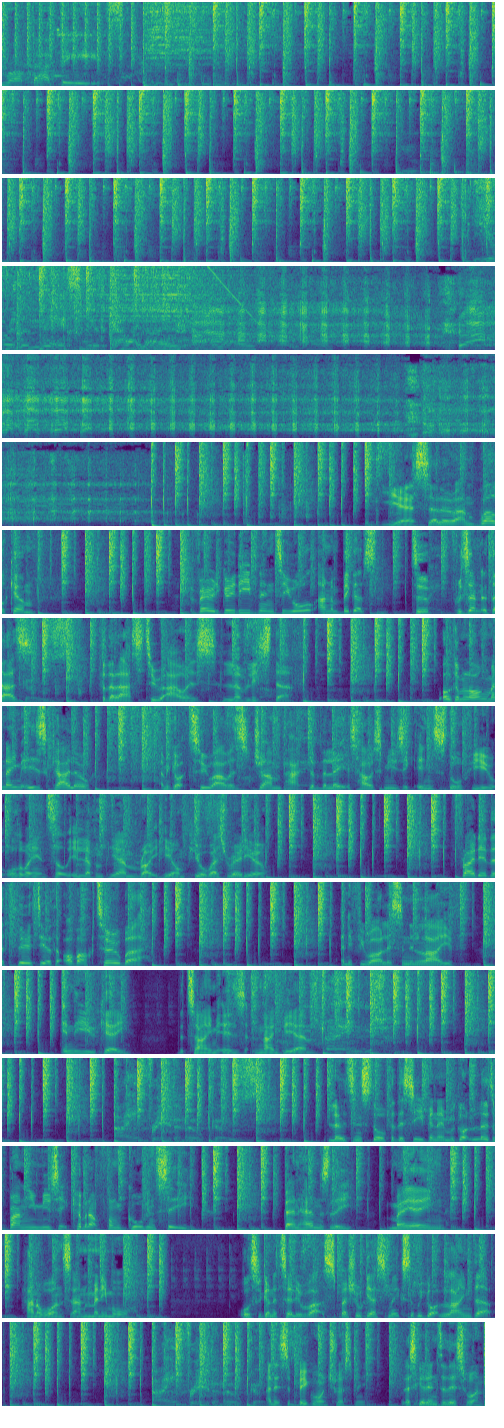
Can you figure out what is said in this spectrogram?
Drop that beat. Yes, hello and welcome. A very good evening to you all, and big ups to presenter Daz for the last two hours. Lovely stuff. Welcome along, my name is KAILO, and we got two hours jam packed of the latest house music in store for you all the way until 11 pm right here on Pure West Radio. Friday, the 30th of October. And if you are listening live in the UK, the time is 9 pm. Loads in store for this evening, and we've got loads of brand new music coming up from Gorgon City, Ben Hemsley, Mayane, Hannah Wants, and many more. Also, going to tell you about a special guest mix that we got lined up, and it's a big one, trust me. Let's get into this one.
